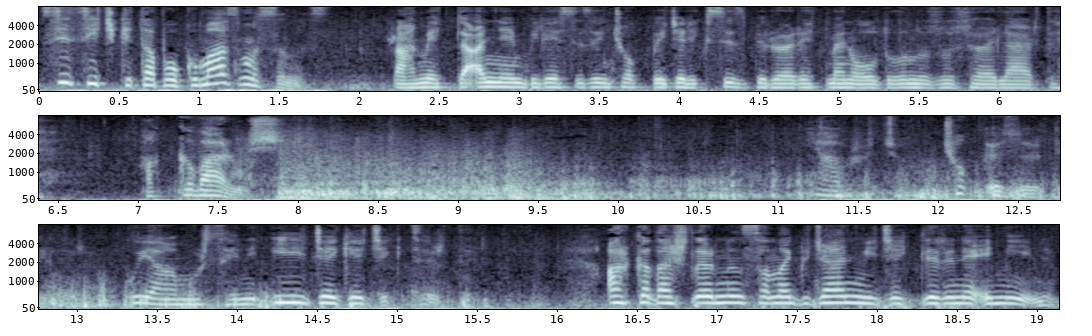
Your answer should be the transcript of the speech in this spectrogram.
Siz hiç kitap okumaz mısınız? Rahmetli annem bile sizin çok beceriksiz bir öğretmen olduğunuzu söylerdi. Hakkı varmış. Yavrucuğum çok özür dilerim. Bu yağmur seni iyice geciktirdi. Arkadaşlarının sana gücenmeyeceklerine eminim.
